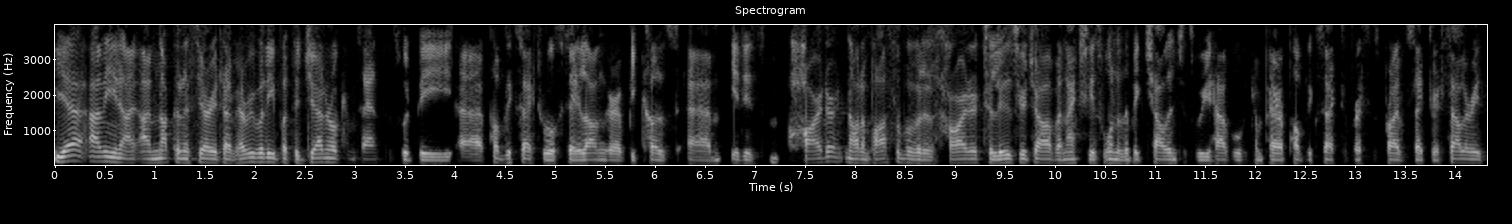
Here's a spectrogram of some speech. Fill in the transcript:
Yeah, I mean, I, I'm not going to stereotype everybody, but the general consensus would be uh, public sector will stay longer because um, it is harder, not impossible, but it's harder to lose your job. And actually, it's one of the big challenges we have when we compare public sector versus private sector salaries.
